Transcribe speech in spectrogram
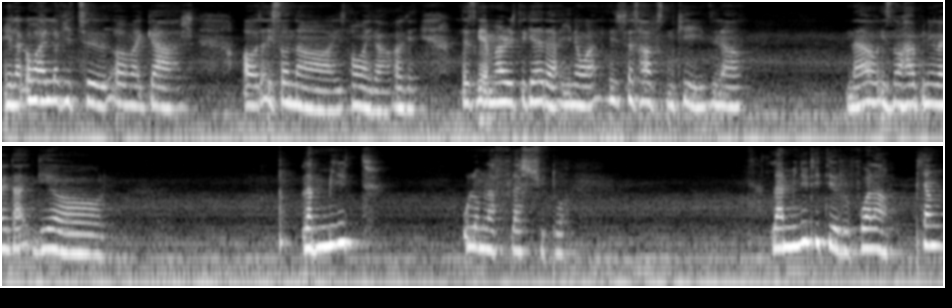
Et like, oh, I love you too. Oh my gosh. Oh, that is so nice. Oh my God. Okay. Let's get married together. You know what? Let's just have some kids, you know. No, it's not happening like that, girl. La minute où l'homme la flash sur toi. La minute où il te revoit là, bien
